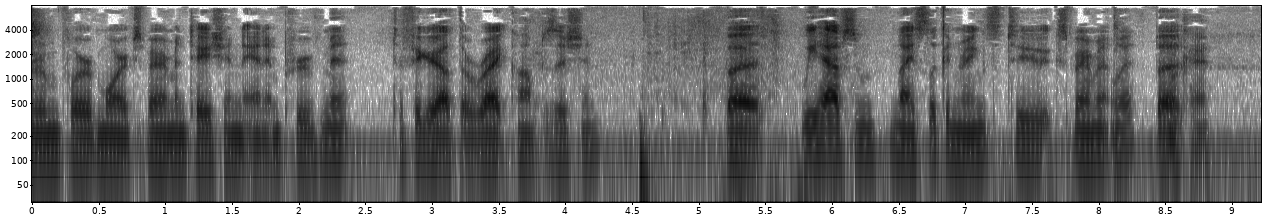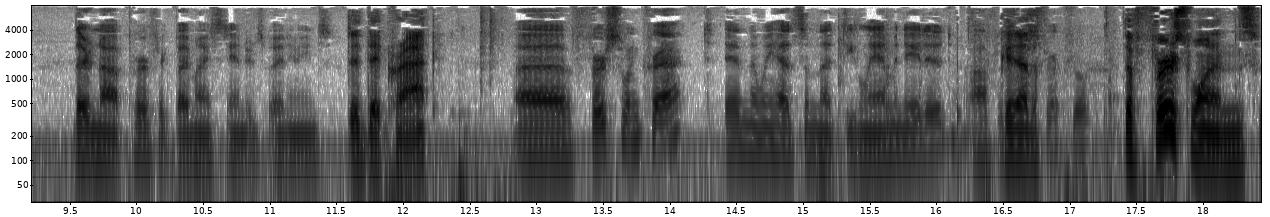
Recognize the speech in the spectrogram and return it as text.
room for more experimentation and improvement to figure out the right composition. But we have some nice looking rings to experiment with, but Okay. they're not perfect by my standards by any means. Did they crack? Uh, first one cracked, and then we had some that delaminated off of Okay, the the- structural. The first ones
